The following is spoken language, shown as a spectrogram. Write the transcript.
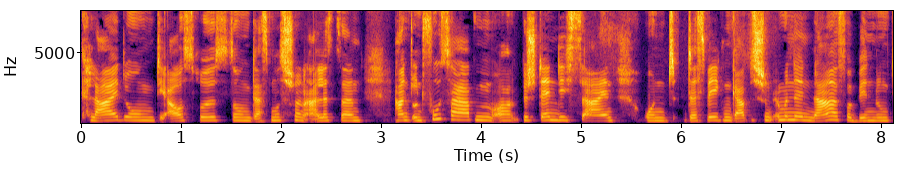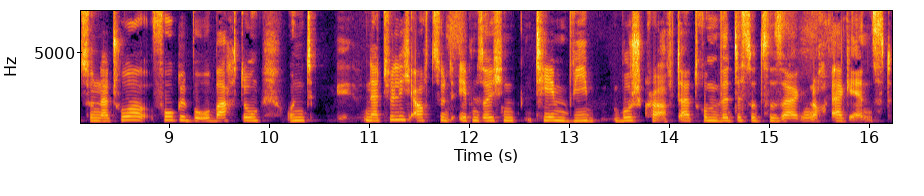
Kleidung, die Ausrüstung, das muss schon alles dann Hand und Fuß haben, äh, beständig sein. Und deswegen gab es schon immer eine nahe Verbindung zur Naturvogelbeobachtung und äh, natürlich auch zu eben solchen Themen wie Bushcraft. Darum wird es sozusagen noch ergänzt.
